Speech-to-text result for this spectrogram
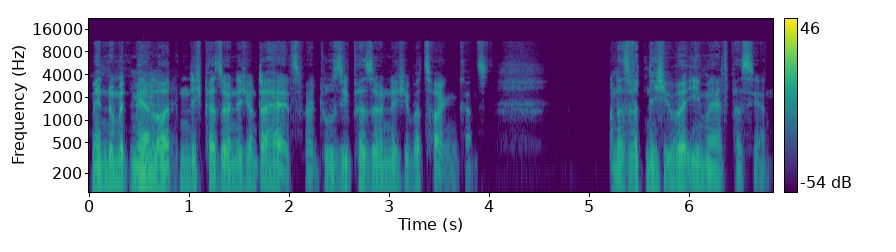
wenn du mit mehr mhm. Leuten dich persönlich unterhältst, weil du sie persönlich überzeugen kannst. Und das wird nicht über E-Mails passieren.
